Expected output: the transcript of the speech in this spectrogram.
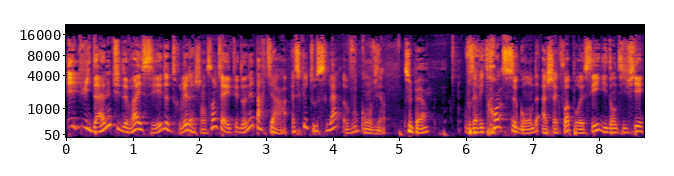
Et puis, Dan, tu devras essayer de trouver la chanson qui a été donnée par Chiara. Est-ce que tout cela vous convient? Super. Vous avez 30 secondes à chaque fois pour essayer d'identifier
